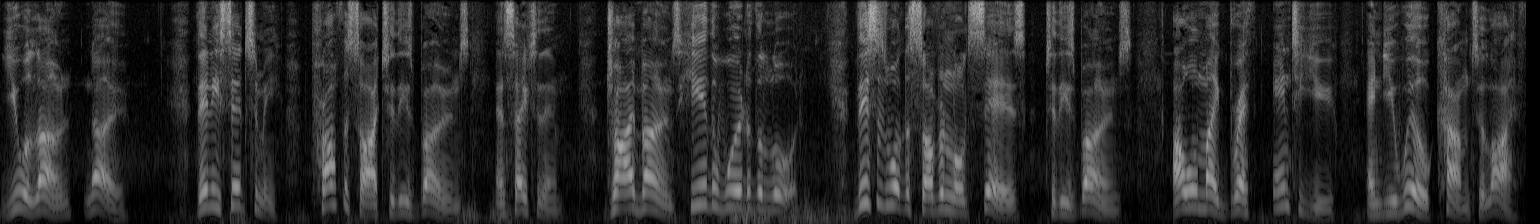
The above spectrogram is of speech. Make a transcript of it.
you alone know. Then he said to me, Prophesy to these bones and say to them, Dry bones, hear the word of the Lord. This is what the sovereign Lord says to these bones I will make breath enter you, and you will come to life.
